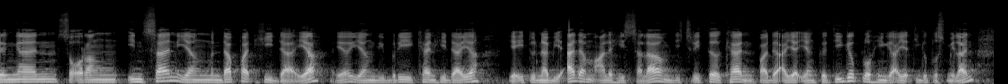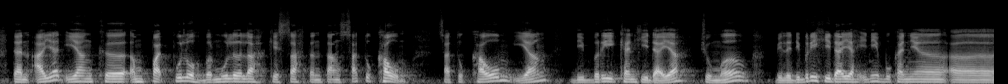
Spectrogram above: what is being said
dengan seorang insan yang mendapat hidayah ya yang diberikan hidayah iaitu Nabi Adam alaihi salam diceritakan pada ayat yang ke-30 hingga ayat 39 dan ayat yang ke-40 bermulalah kisah tentang satu kaum satu kaum yang diberikan hidayah. Cuma bila diberi hidayah ini bukannya uh,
